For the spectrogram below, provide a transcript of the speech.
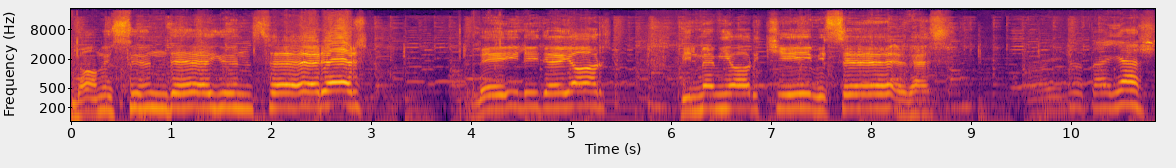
Dam üstünde yün serer Leyli de yar Bilmem yar kimi sever Leyli de yar,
